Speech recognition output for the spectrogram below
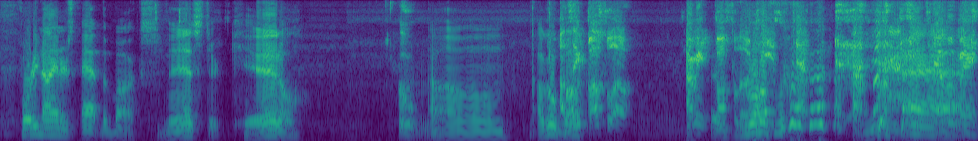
49ers at the Bucks. Mr. Kittle. Ooh. Um, I'll go I'll Bucks. take Buffalo. I mean Buffalo. Buffalo. Jeez, Tampa, Tampa Yeah. Bay.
